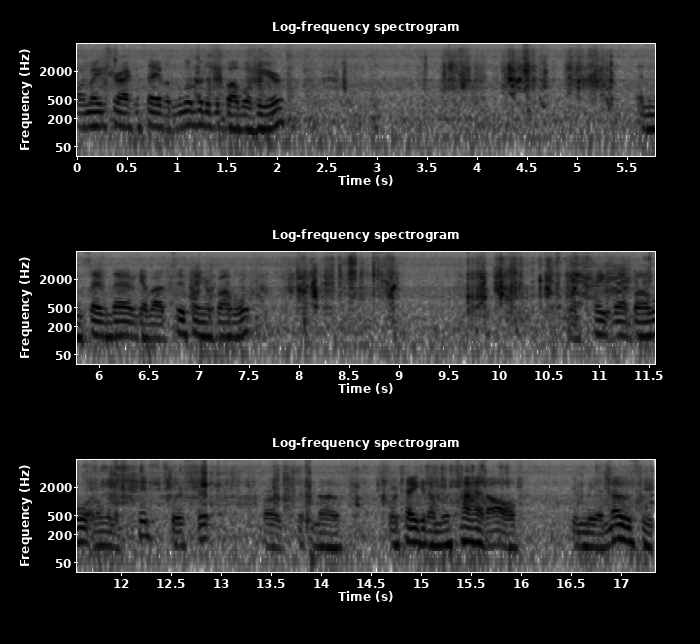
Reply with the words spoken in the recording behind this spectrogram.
I wanna make sure I can save a little bit of the bubble here. And saving that, we got about a two finger bubble. I'm gonna take that bubble and I'm gonna pinch twist it. Or no, we're taking, I'm gonna tie it off. Give me a nose here.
